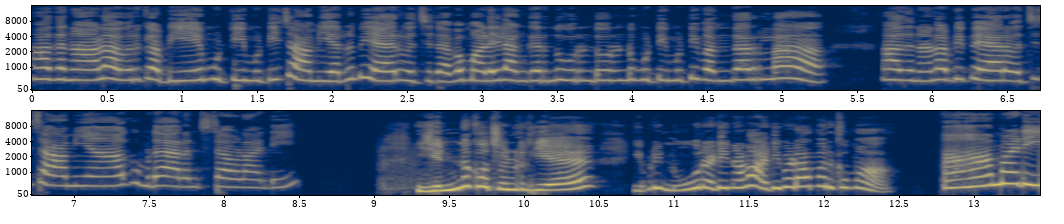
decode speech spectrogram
அதனால அவருக்கு அப்படியே முட்டி முட்டி சாமியார்னு பேர் வச்சுட்டாவ மலையில அங்க இருந்து உருண்டு உருண்டு முட்டி முட்டி வந்தார்ல? அதனால அப்படி பேரை வச்சு சாமியா கும்பிட ஆரம்பிச்சிட்டாவளாண்டி என்னக்கோ சொல்றிய? இப்படி நூறு அடினாலும் அடிபடாம இருக்குமா? ஆமாடி.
